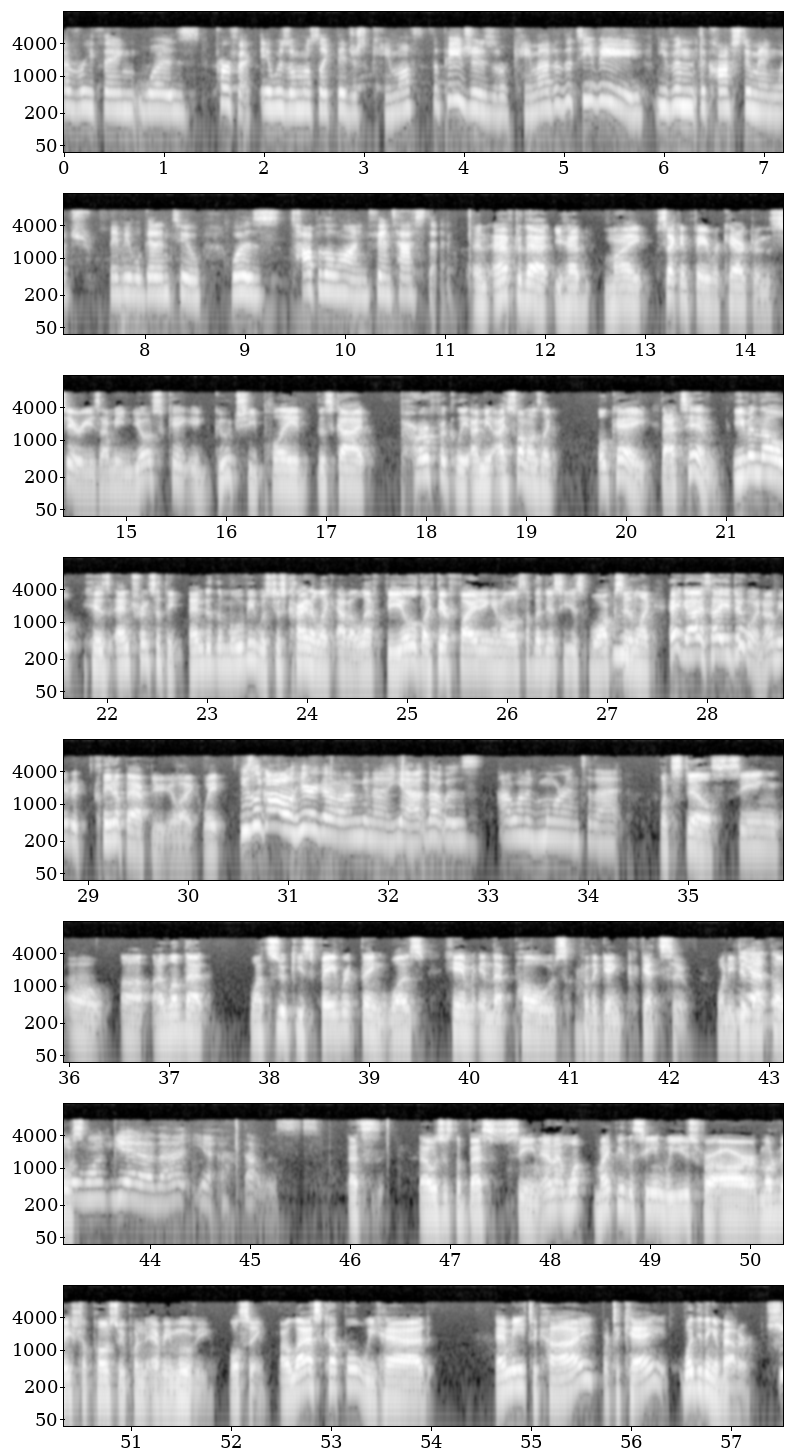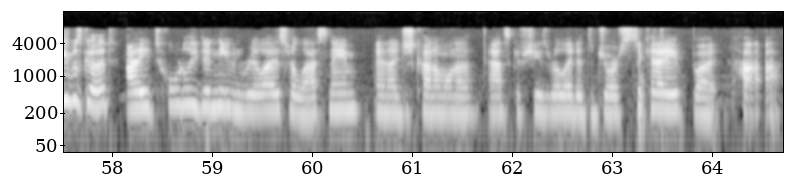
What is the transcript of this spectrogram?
Everything was perfect. It was almost like they just came off the pages or came out of the TV. Even the costuming, which maybe we'll get into, was top of the line, fantastic. And after that, you had my second favorite character in the series. I mean, Yosuke Eguchi played this guy perfectly. I mean, I saw him, I was like, okay, that's him. Even though his entrance at the end of the movie was just kind of like out of left field, like they're fighting and all this stuff. That just he just walks mm-hmm. in like, "Hey guys, how you doing? I'm here to clean up after you." You're like, wait. He's like, "Oh, here we go. I'm gonna." Yeah, that was. I wanted more into that. But still, seeing oh, uh, I love that Watsuki's favorite thing was him in that pose for the Genketsu when he did yeah, that pose. The One, yeah, that yeah, that was. That's that was just the best scene, and what might be the scene we use for our motivational poster we put in every movie. We'll see. Our last couple we had Emi Takai or Takei. What do you think about her? She was good. I totally didn't even realize her last name, and I just kind of want to ask if she's related to George Takei, but ha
